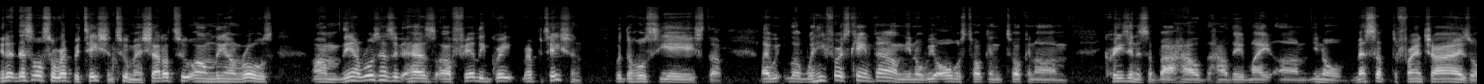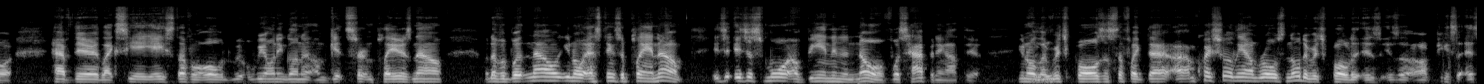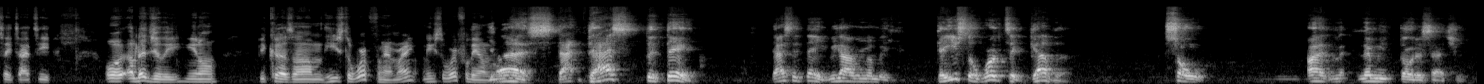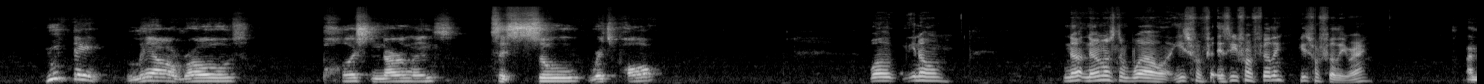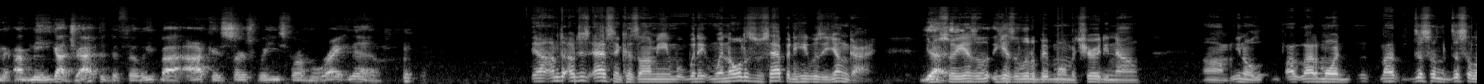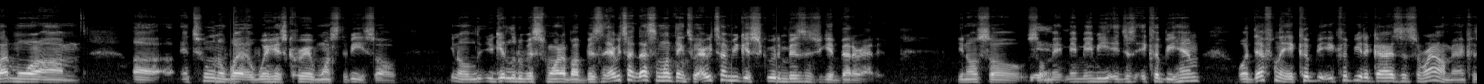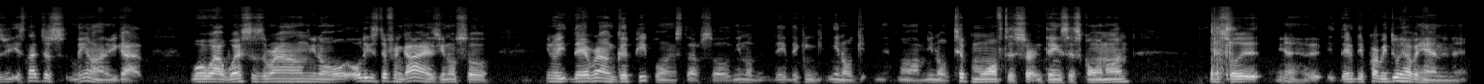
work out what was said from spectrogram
And that's also reputation too, man. Shout out to um Leon Rose. Um, Leon Rose has a, has a fairly great reputation with the whole CAA stuff. Like, we, when he first came down, you know, we always talking talking um craziness about how how they might um you know mess up the franchise or have their like CAA stuff or oh, we only gonna um get certain players now whatever. But now, you know, as things are playing out, it's, it's just more of being in the know of what's happening out there. You know, mm-hmm. like Rich Pauls and stuff like that. I'm quite sure Leon Rose know that Rich Paul is is a, a piece of SHIT, or allegedly, you know, because um he used to work for him, right? He used to work for Leon. Yes, Rose. that that's the thing. That's the thing. We gotta remember they used to work together. So, I let me throw this at you. You think Leon Rose pushed Nerlens to sue Rich Paul? Well, you know, no, no, listen. Well, he's from. Is he from Philly? He's from Philly, right? I mean, I mean, he got drafted to Philly, but I can search where he's from right now. yeah, I'm, I'm just asking because I mean, when it, when all this was happening, he was a young guy. Yeah. So he has a, he has a little bit more maturity now. Um, you know, a lot of more, not just a, just a lot more um, uh, in tune of where, where his career wants to be. So you know, you get a little bit smarter about business. Every time, that's the one thing too. Every time you get screwed in business, you get better at it. You know, so so yeah. may, maybe it just it could be him, or definitely it could be it could be the guys that's around, man. Because it's not just Leon. You got Worldwide Wes is around. You know, all, all, these different guys. You know, so you know they're around good people and stuff. So you know they, they can you know get, um you know tip them off to certain things that's going on. And so it, yeah, they, they probably do have a hand in it.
